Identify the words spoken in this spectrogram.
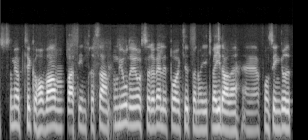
som jag tycker har varvat intressant. De gjorde ju också det väldigt bra i cupen och gick vidare eh, från sin grupp.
